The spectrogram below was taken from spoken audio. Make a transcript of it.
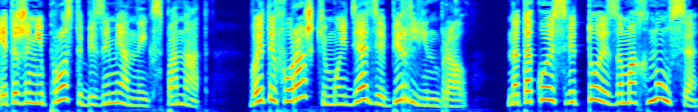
Это же не просто безымянный экспонат. В этой фуражке мой дядя Берлин брал. На такое святое замахнулся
